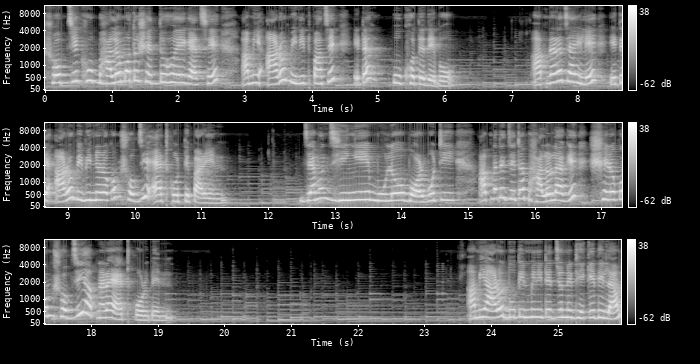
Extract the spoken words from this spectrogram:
সবজি খুব ভালো মতো সেদ্ধ হয়ে গেছে, আমি আরও মিনিট পাঁচেক এটা কুক হতে দেবো। আপনারা চাইলে এতে আরও বিভিন্ন রকম সবজি অ্যাড করতে পারেন। যেমন ঝিঙে, মূলো, বরবটি, আপনাদের যেটা ভালো লাগে সেরকম সবজি আপনারা অ্যাড করবেন। আমি আরও দু তিন মিনিটের জন্য ঢেকে দিলাম।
